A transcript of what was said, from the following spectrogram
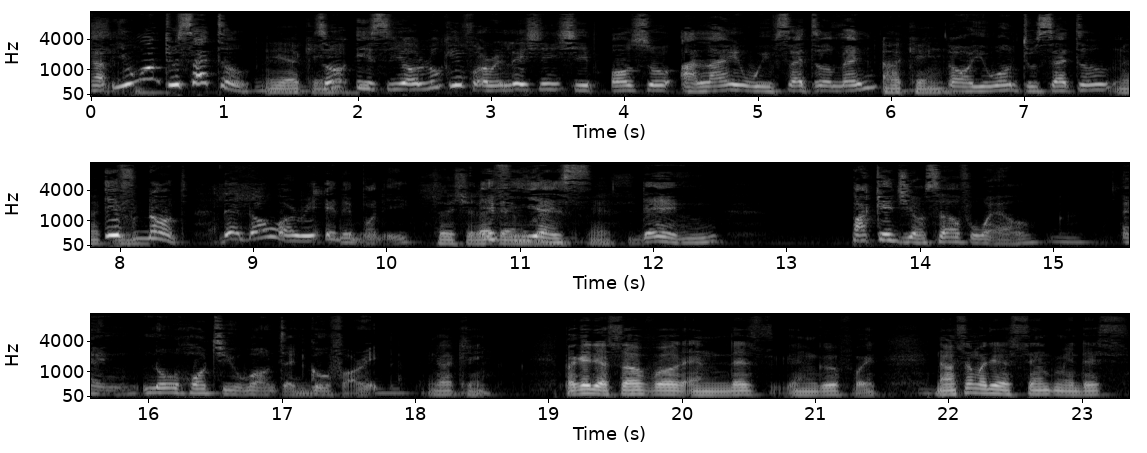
have- You want to settle. Yeah, okay. So is your looking for relationship also aligned with settlement? Okay. Or you want to settle? Okay. If not, then don't worry anybody. So you should let if them yes, Yes. then package yourself well and know what you want and go for it. Okay. Package yourself well and let's and go for it. Now somebody has sent me this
